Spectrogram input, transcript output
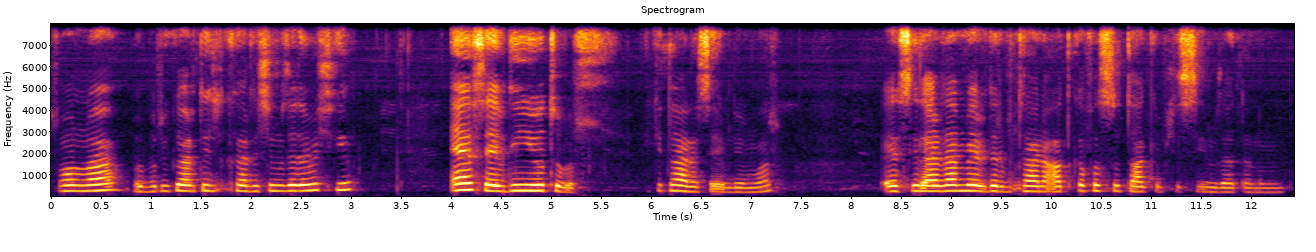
Sonra öbürü kardeş, kardeşimiz de demiş ki en sevdiğin YouTuber. İki tane sevdiğim var. Eskilerden beridir bir tane at kafası takipçisiyim zaten onun.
